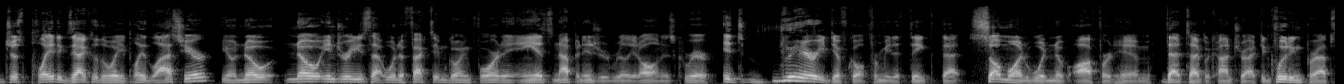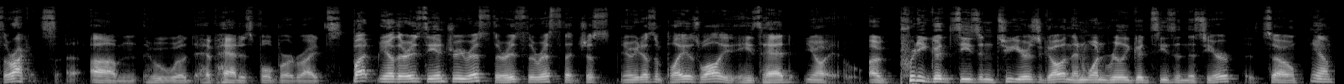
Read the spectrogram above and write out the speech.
just played exactly the way he played last year, you know, no no injuries that would affect him going forward, and he has not been injured really at all in his career. It's very difficult for me to think that someone wouldn't have offered him that type of contract, including perhaps the Rockets, uh, um, who would have had his full bird rights. But you know, there is the injury risk. There is the risk that just you know he doesn't play as well. He, he's had you know, a pretty good season two years ago and then one really good season this year. So, you know.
